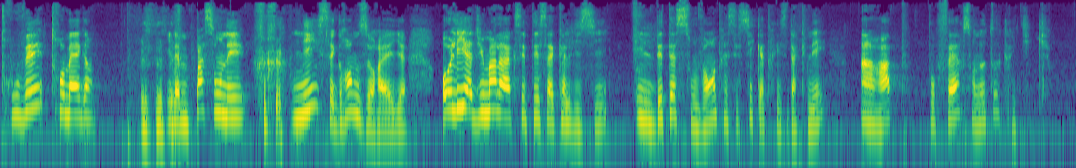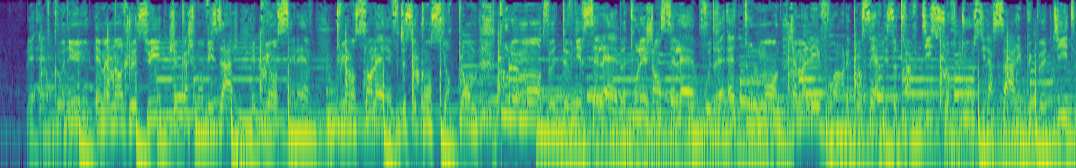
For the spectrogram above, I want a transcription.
trouvé trop maigre. Il n'aime pas son nez, ni ses grandes oreilles. Oli a du mal à accepter sa calvitie. Il déteste son ventre et ses cicatrices d'acné. Un rap pour faire son autocritique. Voulais être connu et maintenant que je le suis, je cache mon visage et plus on s'élève, plus on s'enlève de ce qu'on surplombe. Tout le monde veut devenir célèbre, tous les gens célèbres voudraient être tout le monde. J'aime aller voir les concerts des autres artistes, surtout si la salle est plus petite.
